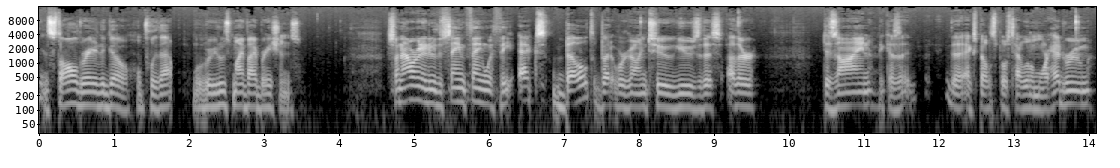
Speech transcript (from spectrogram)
installed, ready to go. Hopefully that will reduce my vibrations. So now we're going to do the same thing with the X belt, but we're going to use this other design because the X belt is supposed to have a little more headroom.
